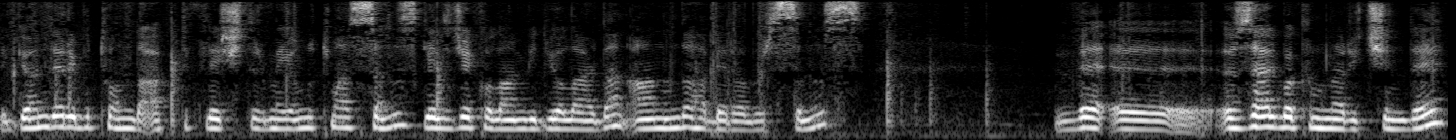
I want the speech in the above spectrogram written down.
gönderi butonunu da aktifleştirmeyi unutmazsanız gelecek olan videolardan anında haber alırsınız. Ve e, özel bakımlar için de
